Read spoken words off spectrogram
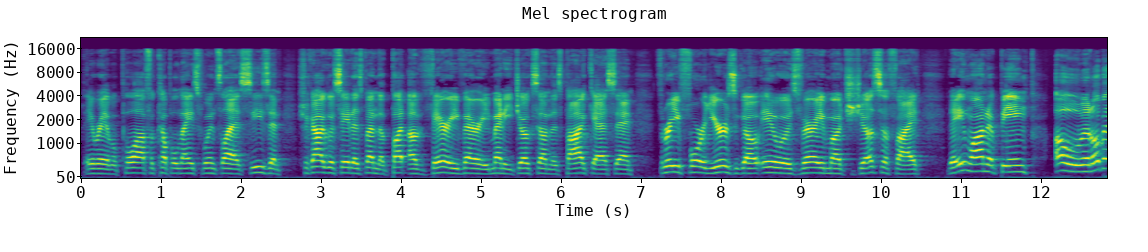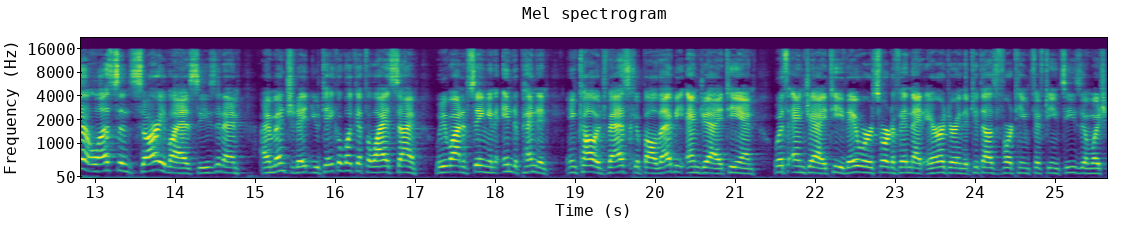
They were able to pull off a couple nice wins last season. Chicago State has been the butt of very, very many jokes on this podcast, and three, four years ago, it was very much justified. They wound up being a little bit less than sorry last season, and I mentioned it. You take a look at the last time we wound up seeing an independent in college basketball, that'd be NJIT. And with NJIT, they were sort of in that era during the 2014 15 season, which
